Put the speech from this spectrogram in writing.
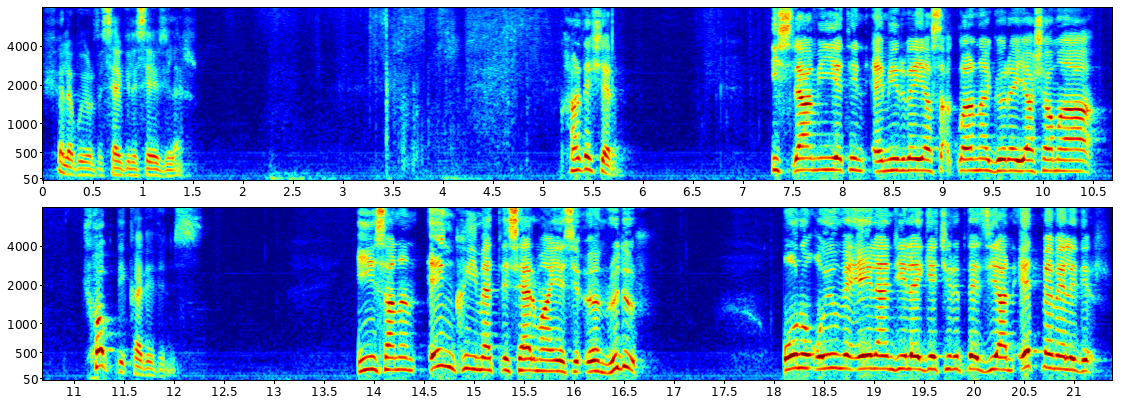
şöyle buyurdu sevgili seyirciler. Kardeşlerim, İslamiyet'in emir ve yasaklarına göre yaşamaya çok dikkat ediniz. İnsanın en kıymetli sermayesi ömrüdür. Onu oyun ve eğlenceyle geçirip de ziyan etmemelidir.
